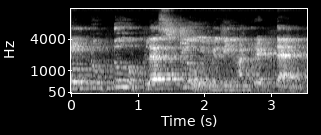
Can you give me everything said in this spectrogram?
into 2 plus 2, it will be 110.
